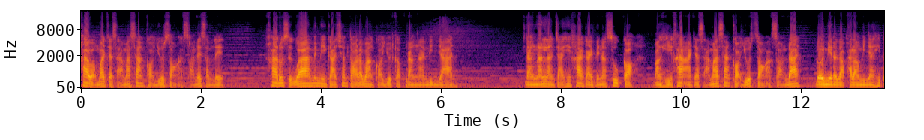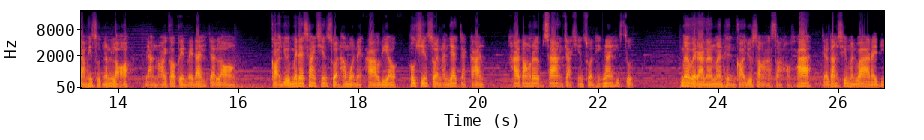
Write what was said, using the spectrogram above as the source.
ข้าหวังว่าจะสามารถสร้างเกาะยุทธสองอักษรได้สำเร็จ ข้ารู้สึกว่าไม่มีการเชื่อมต่อระหว่างเกาะยุทธกับพลังงานวิญญาณ ดังนั้นหลังจากที่ข้ากลายเป็นนักสู้เกาะ บางทีข้าอาจจะสามารถสร้างเกาะยุทธสองอักษรได้ โดยมีระดับพลังวิญญาณที่ต่ำที่สุดงั้นหรอ อย่างน้อยก็เป็นไปได้ที่จะลอง เกาะยุทธไม่ได้สร้างชิ้นส่วนทั้งหมดในคราวเดียว ทุกชิ้นส่วนนั้นแยกจากกันข้าต้องเริ่มสร้างจากชิ้นส่วนที่ง่ายที่สุด เมื่อเวลานั้นมาถึงเกาะยุทธสองอักษรของข้าจะตั้งชื่อมันว่าอะไรดี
